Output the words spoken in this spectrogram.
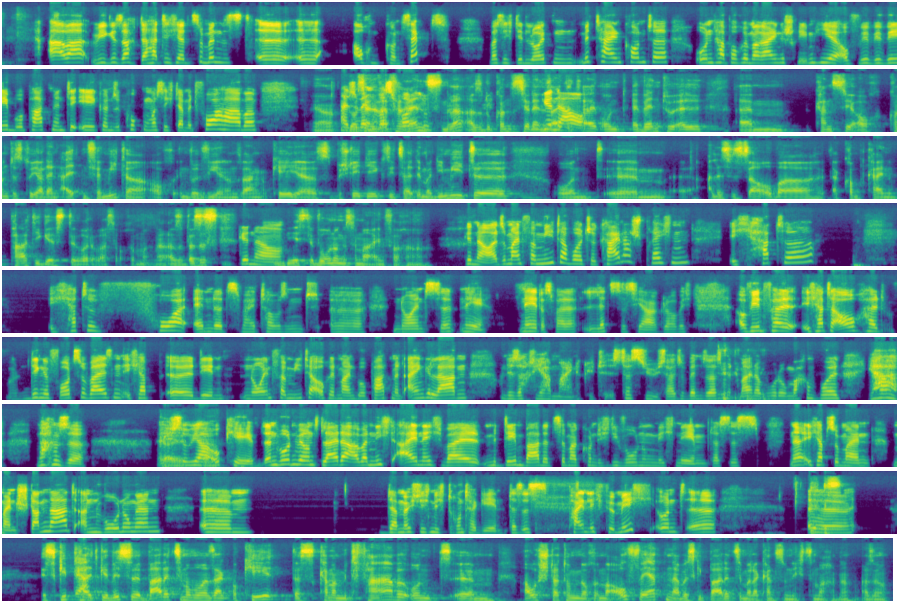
Aber wie gesagt, da hatte ich ja zumindest äh, äh, auch ein Konzept, was ich den Leuten mitteilen konnte und habe auch immer reingeschrieben, hier auf www.boapartment.de können Sie gucken, was ich damit vorhabe. Ja, also du hast ja eine Referenz, ne? Also du konntest ja deine genau. Seite zeigen und eventuell ähm, kannst du ja auch, konntest du ja deinen alten Vermieter auch involvieren und sagen, okay, ja, es bestätigt, sie zahlt immer die Miete und ähm, alles ist sauber, da kommt keine Partygäste oder was auch immer. Ne? Also das ist, genau. die nächste Wohnung ist immer einfacher. Genau, also mein Vermieter wollte keiner sprechen. Ich hatte, ich hatte vor Ende 2019, nee, Nee, das war letztes Jahr, glaube ich. Auf jeden Fall, ich hatte auch halt Dinge vorzuweisen. Ich habe äh, den neuen Vermieter auch in mein Apartment eingeladen und der sagte, ja, meine Güte, ist das süß. Also wenn Sie das mit meiner Wohnung machen wollen, ja, machen Sie. Geil, ich so, ja, ja, okay. Dann wurden wir uns leider aber nicht einig, weil mit dem Badezimmer konnte ich die Wohnung nicht nehmen. Das ist, ne, ich habe so meinen mein Standard an Wohnungen. Ähm, da möchte ich nicht drunter gehen. Das ist peinlich für mich und äh, ja, es, äh, es, gibt ja. halt gewisse Badezimmer, wo man sagt, okay, das kann man mit Farbe und ähm, Ausstattung noch immer aufwerten, aber es gibt Badezimmer, da kannst du nichts machen. Ne? Also,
